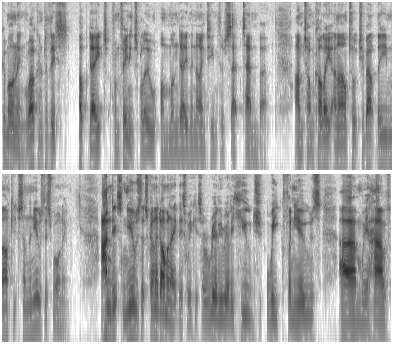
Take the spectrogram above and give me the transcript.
Good morning. Welcome to this update from Phoenix Blue on Monday, the 19th of September. I'm Tom Colley and I'll talk to you about the markets and the news this morning. And it's news that's going to dominate this week. It's a really, really huge week for news. Um, we have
